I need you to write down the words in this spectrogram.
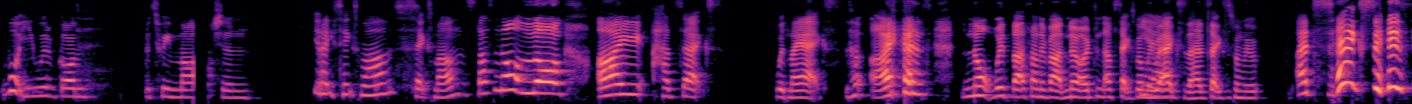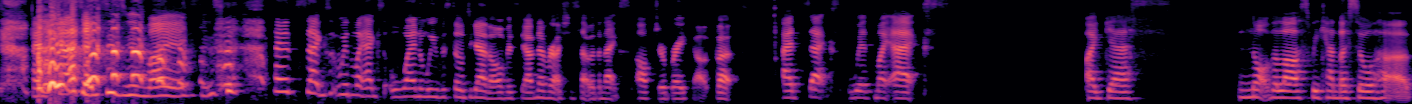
what you would have gone between March and You're like six months. six months. That's not long. I had sex with my ex. I had not with that sounded bad. No, I didn't have sex when we were exes. I had sex when we were. I had sexes. I I had had sexes with my exes. I had sex with my ex when we were still together. Obviously, I've never actually slept with an ex after a breakup, but I had sex with my ex. I guess not the last weekend I saw her,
